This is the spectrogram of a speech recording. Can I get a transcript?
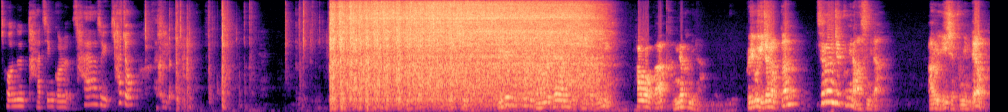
저는 다진 걸 사, 사죠. 사실 210도 전원을 사용하는 제품이다 보니 파워가 강력합니다. 그리고 이전에 없던 새로운 제품이 나왔습니다. 바로 이 제품인데요.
